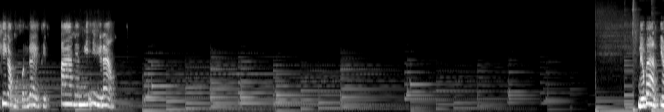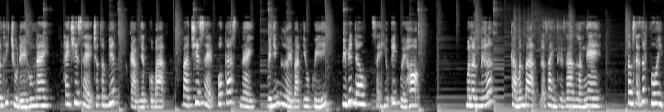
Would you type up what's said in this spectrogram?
khi gặp một vấn đề thì ta nên nghĩ như thế nào Nếu bạn yêu thích chủ đề hôm nay, hãy chia sẻ cho Tâm biết cảm nhận của bạn và chia sẻ podcast này với những người bạn yêu quý vì biết đâu sẽ hữu ích với họ. Một lần nữa, cảm ơn bạn đã dành thời gian lắng nghe. Tâm sẽ rất vui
